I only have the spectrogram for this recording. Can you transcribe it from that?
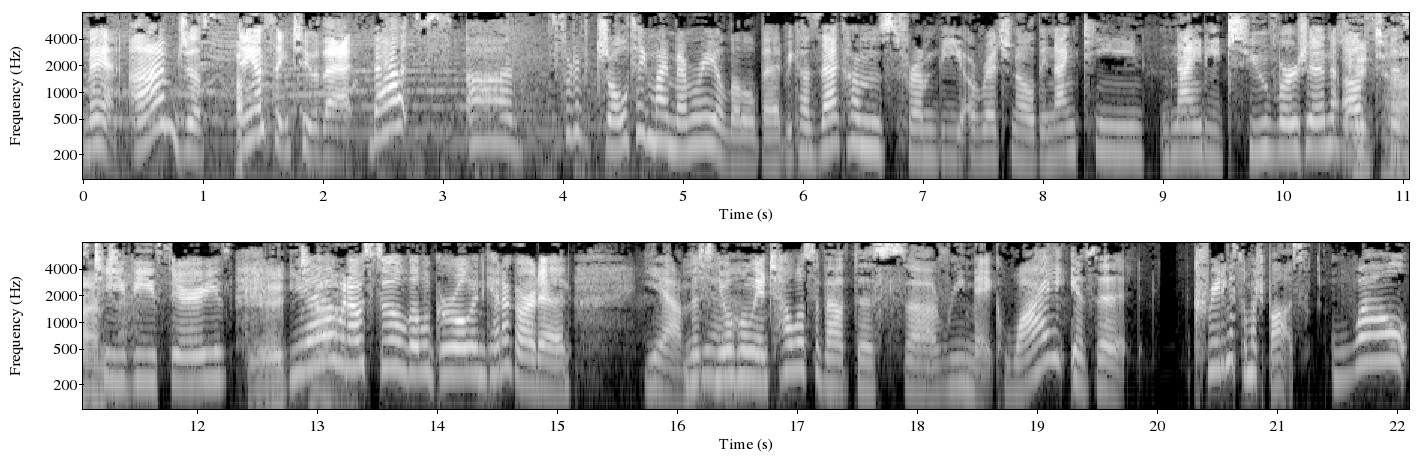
Man, I'm just dancing to that. That's uh, sort of jolting my memory a little bit because that comes from the original, the 1992 version Good of times. this TV series. Good yeah, times. when I was still a little girl in kindergarten. Yeah, Miss Yeah. Niu Honglin, tell us about this uh, remake. Why is it creating so much buzz? Well,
